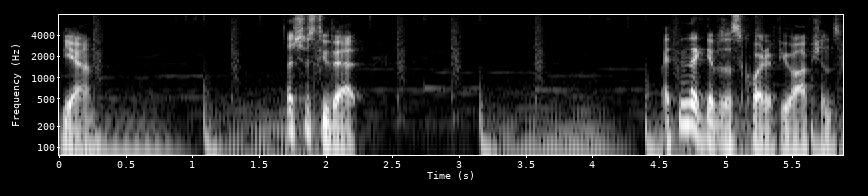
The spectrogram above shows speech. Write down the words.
Yeah. Let's just do that. I think that gives us quite a few options.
